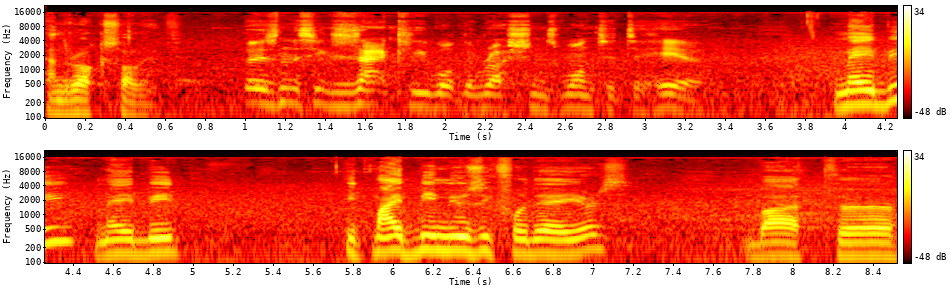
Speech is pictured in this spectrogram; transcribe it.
and rock solid. But isn't this exactly what the Russians wanted to hear? Maybe, maybe it might be music for their ears, but uh,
